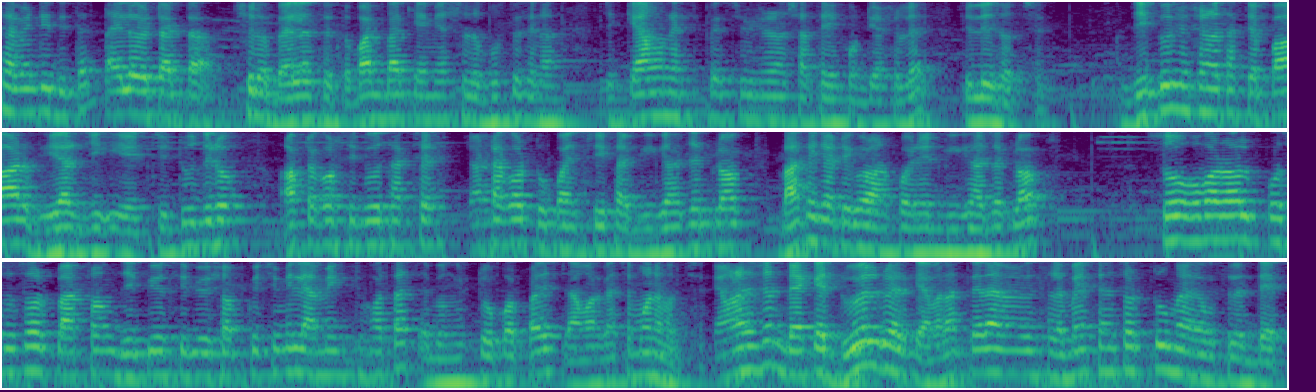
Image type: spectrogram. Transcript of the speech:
সেভেন্টি দিতে তাইলেও এটা একটা ছিল ব্যালেন্স হতো বাট বাকি আমি আসলে বুঝতেছি না যে কেমন স্পেসিফিকেশনের সাথে এই ফোনটি আসলে রিলিজ হচ্ছে। জিপিউ সেকশনে থাকছে PowerVR G eight three two zero, octa core CPU থাকছে চারটা core two point three five গিগাহার্জের ক্লক বাকি চারটি কোর ওয়ান পয়েন্ট এইট গিগাহার্জের clock so overall processor platform GPU CPU সবকিছু মিলে আমি একটু হতাশ এবং একটু ওভার প্রাইসড আমার কাছে মনে হচ্ছে। ক্যামেরা সেকশন ব্যাকে ডুয়েল রেয়ার ক্যামেরা তেরো মেগাপিক্সেলের মেন সেন্সর টু মেগাপিক্সেলের ডেপথ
